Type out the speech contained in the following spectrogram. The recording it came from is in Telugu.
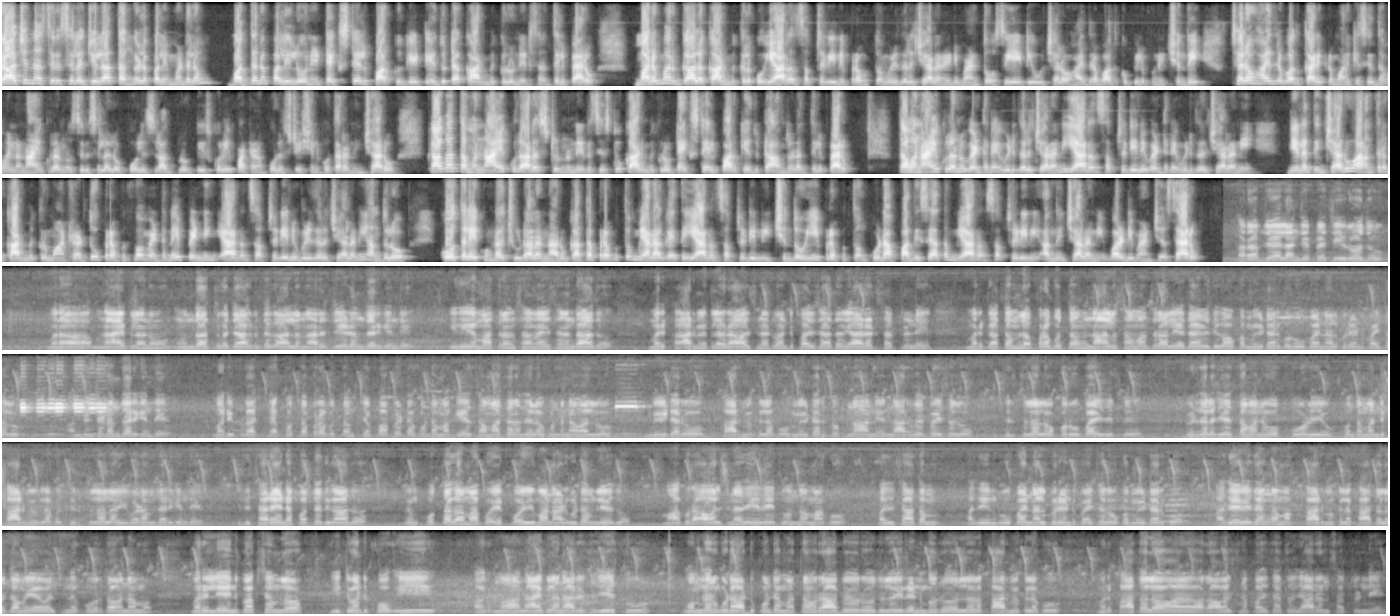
రాజన్న సిరిసిల్ల జిల్లా తంగళపల్లి మండలం బద్దనపల్లిలోని టెక్స్టైల్ పార్కు గేట్ ఎదుట కార్మికులు నిరసన తెలిపారు. మరమర్గాల కార్మికులకు యారం సబ్సిడీని ప్రభుత్వం విడుదల చేయాలనే డిమాండ్తో సిఐటియు చలో హైదరాబాద్కు పిలుపునిచ్చింది. చలో హైదరాబాద్ కార్యక్రమానికి సిద్ధమైన నాయకులను సిరిసిల్లలో పోలీసులు అదుపులోకి తీసుకుని పట్టణ పోలీస్ స్టేషన్కు తరలించారు. కాగా తమ నాయకుల అరెస్టును నిరసిస్తూ కార్మికులు టెక్స్టైల్ పార్క్ ఎదుట ఆందోళన తెలిపారు. తమ నాయకులను వెంటనే విడుదల చేయాలని యారం సబ్సిడీని వెంటనే విడుదల చేయాలని నినదించారు. అనంతరం కార్మికులు మాట్లాడుతూ ప్రభుత్వం వెంటనే పెండింగ్ యారన్ సబ్సిడీని విడుదల చేయాలని అందులో కోత లేకుండా చూడాలన్నారు. గత ప్రభుత్వం ఎలాగైతే యారన్ సబ్సిడీని ఇచ్చిందో ఈ ప్రభుత్వం కూడా పది శాతం యారన్ సబ్సిడీని అందించాలని వారు డిమాండ్ చేశారు. ఖరాబ్ చేయాలని చెప్పేసి ఈరోజు మన నాయకులను ముందస్తుగా జాగ్రత్తగా వాళ్ళను అరెస్ట్ చేయడం జరిగింది. ఇది ఏమాత్రం సమావేశం కాదు. మరి కార్మికులకు రావాల్సినటువంటి పది శాతం యారెట్ సబ్సిడీని మరి గతంలో ప్రభుత్వం నాలుగు సంవత్సరాలు యథావిధిగా ఒక మీటర్కు రూపాయి నలభై రెండు పైసలు అందించడం జరిగింది. మరి ఇప్పుడు వచ్చిన కొత్త ప్రభుత్వం చెప్పా పెట్టకుండా మాకు ఏ సమాచారం తెలియకుండానే వాళ్ళు మీటరు కార్మికులకు మీటర్ చొప్పున అని అరవై పైసలు సిరుసులలో ఒక రూపాయి చెప్పి విడుదల చేస్తామని ఒప్పు కొంతమంది కార్మికులకు సిరుసులలో ఇవ్వడం జరిగింది. ఇది సరైన పద్ధతి కాదు. మేము కొత్తగా మాకు ఎక్కువ ఇవ్వమని అడగటం లేదు. మాకు రావాల్సినది ఏదైతే ఉందో మాకు పది శాతం అది రూపాయి నలభై రెండు పైసలు ఒక మీటర్కు. అదేవిధంగా మాకు కార్మికుల ఖాతాలో జమ చేయవలసింది కోరుతా ఉన్నాము. మరి లేని పక్షంలో ఇటువంటి పో ఈ మా నాయకులను అరెస్ట్ చేస్తూ మమ్మల్ని కూడా అడ్డుకుంటే మాత్రం రాబోయే రోజుల్లో ఈ రెండు మూడు రోజులలో కార్మికులకు మరి ఖాతాలో రావాల్సిన పది శాతం యారన్ సబ్సిడీని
